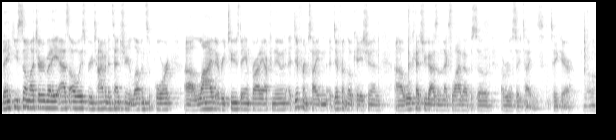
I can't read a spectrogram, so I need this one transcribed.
thank you so much, everybody, as always, for your time and attention, your love and support. Uh, live every Tuesday and Friday afternoon, a different Titan, a different location. Uh, we'll catch you guys on the next live episode of Real Estate Titans. Take care. On.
